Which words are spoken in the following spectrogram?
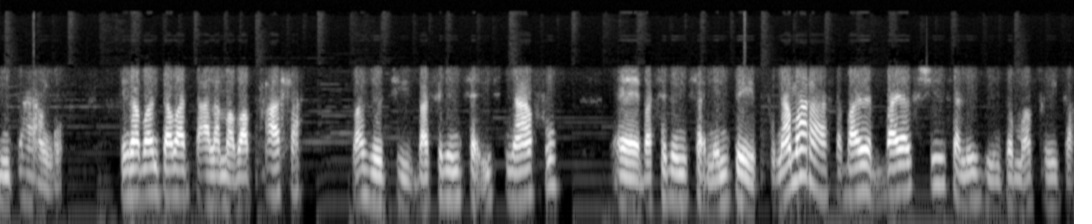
insango njengabantu abadala mabaphahla bazothi basebenzisa isinafu eh basebenzisa nempephu. Namarasa bayasishisa lezi zinto mu-afrika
